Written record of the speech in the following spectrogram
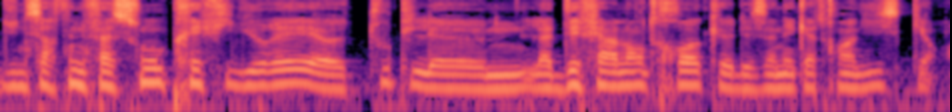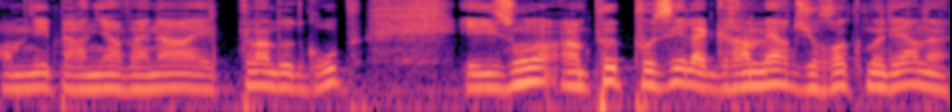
d'une certaine façon préfigurer euh, toute la déferlante rock des années 90 qui est emmenée par Nirvana et plein d'autres groupes. Et ils ont un peu posé la grammaire du rock moderne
